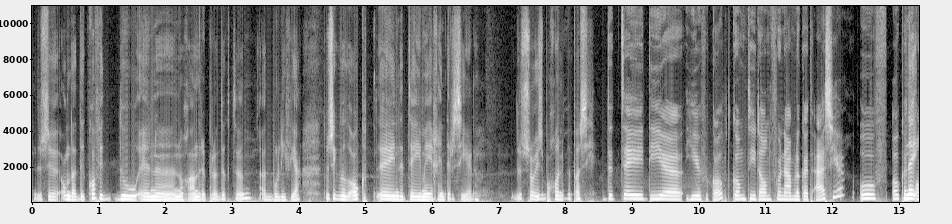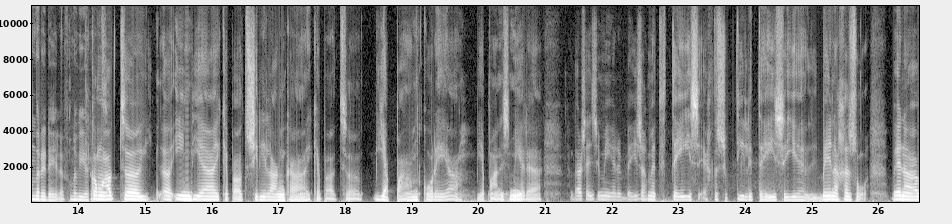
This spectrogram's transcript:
Dus eh, omdat ik koffie doe en eh, nog andere producten uit Bolivia. Dus ik wilde ook eh, in de thee mee geïnteresseerd. Dus zo is het begonnen met passie. De thee die je hier verkoopt, komt die dan voornamelijk uit Azië of ook uit Nee. andere delen van de wereld? Ik kom uit eh, eh, India, ik heb uit Sri Lanka, ik heb uit eh, Japan, Korea. Japan is meer, daar zijn ze meer bezig met thees, echte subtiele thees. Je, bijna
